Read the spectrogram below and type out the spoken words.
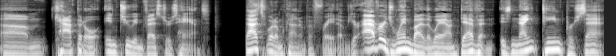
um, capital into investors' hands. That's what I'm kind of afraid of. Your average win, by the way, on Devon is 19%.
